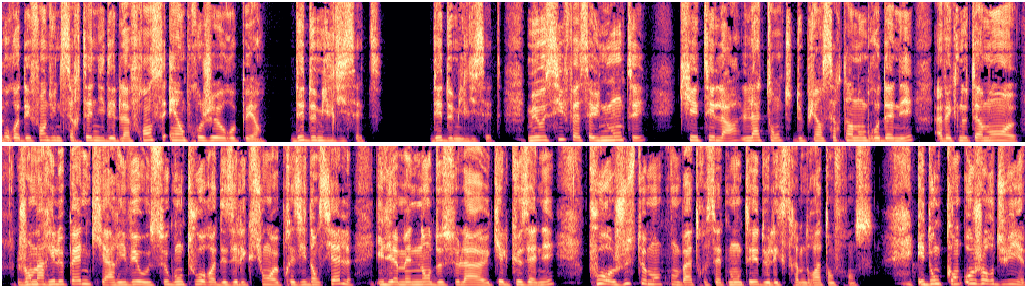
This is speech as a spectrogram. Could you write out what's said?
pour défendre une certaine idée de la France et un projet européen, dès 2017. Dès 2017. Mais aussi face à une montée qui était là, latente, depuis un certain nombre d'années, avec notamment euh, Jean-Marie Le Pen qui est arrivé au second tour des élections euh, présidentielles, il y a maintenant de cela euh, quelques années, pour justement combattre cette montée de l'extrême droite en France. Et donc quand aujourd'hui,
